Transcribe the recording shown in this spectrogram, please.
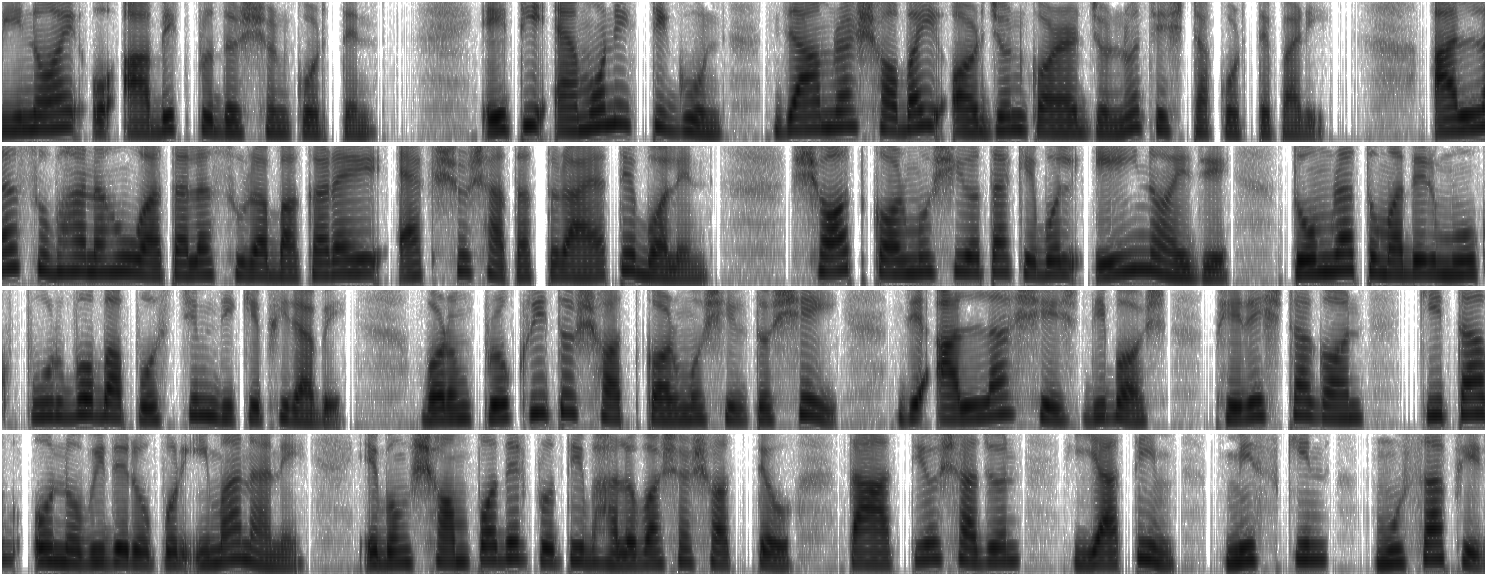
বিনয় ও আবেগ প্রদর্শন করতেন। এটি এমন একটি গুণ যা আমরা সবাই অর্জন করার জন্য চেষ্টা করতে পারি। আল্লাহ সুবহানাহু আতালা সুরা বাকারায় একশো সাতাত্তর আয়াতে বলেন, সৎ কর্মশীলতা কেবল এই নয় যে, তোমরা তোমাদের মুখ পূর্ব বা পশ্চিম দিকে ফিরাবে, বরং প্রকৃত সৎ কর্মশীল তো সেই যে আল্লাহ শেষ দিবস ফেরেস্টাগণ কিতাব ও নবীদের ওপর ইমান আনে এবং সম্পদের প্রতি ভালোবাসা সত্ত্বেও তা আত্মীয় স্বজন, ইয়াতিম, মিসকিন, মুসাফির,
